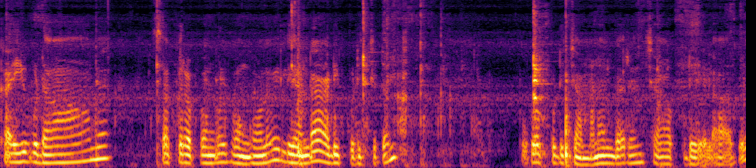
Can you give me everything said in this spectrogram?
கைவிடாமல் சக்கரை பொங்கல் பொங்கணும் இல்லையாண்டா அடி பிடிச்சிடும் புகை பிடிச்ச மனம் தரும் சாப்பிட இயலாது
